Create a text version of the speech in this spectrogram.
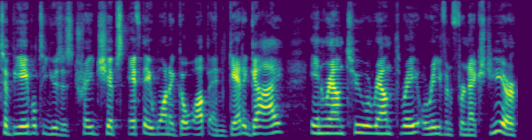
to be able to use as trade chips if they want to go up and get a guy in round two or round three or even for next year.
